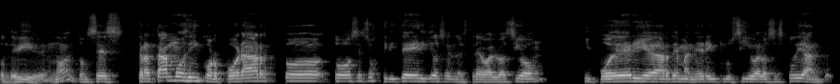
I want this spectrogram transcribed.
donde viven, ¿no? Entonces, tratamos de incorporar todos esos criterios en nuestra evaluación y poder llegar de manera inclusiva a los estudiantes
